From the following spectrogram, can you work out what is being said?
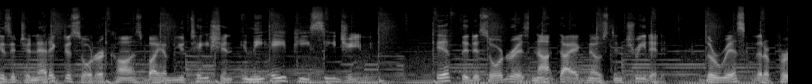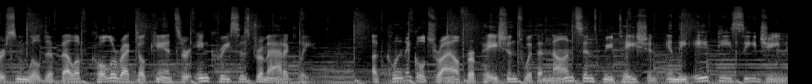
is a genetic disorder caused by a mutation in the APC gene. If the disorder is not diagnosed and treated, the risk that a person will develop colorectal cancer increases dramatically. A clinical trial for patients with a nonsense mutation in the APC gene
